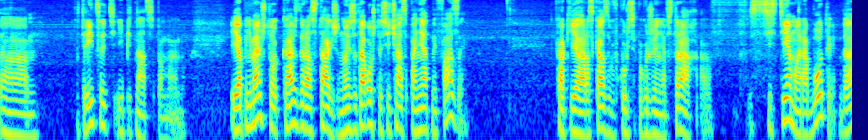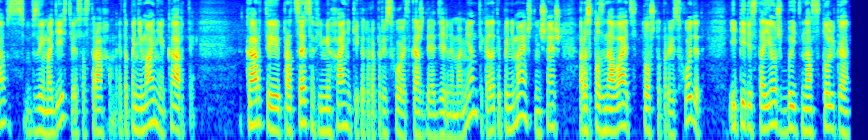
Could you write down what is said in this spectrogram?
э, 30 и 15, по-моему. И я понимаю, что каждый раз так же, но из-за того, что сейчас понятны фазы, как я рассказываю в курсе погружения в страх, а, система работы, да, взаимодействия со страхом, это понимание карты. карты процессов и механики, которые происходят в каждый отдельный момент, и когда ты понимаешь, ты начинаешь распознавать то, что происходит, и перестаешь быть настолько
